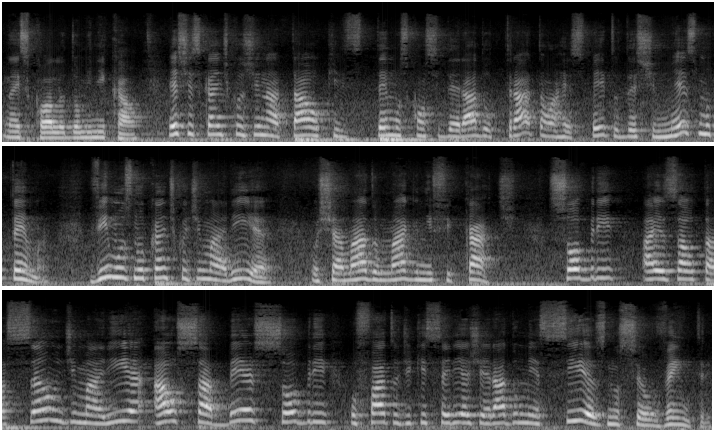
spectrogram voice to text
na escola dominical. Estes cânticos de Natal que temos considerado tratam a respeito deste mesmo tema. Vimos no cântico de Maria o chamado Magnificat, sobre a exaltação de Maria ao saber sobre o fato de que seria gerado o Messias no seu ventre.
